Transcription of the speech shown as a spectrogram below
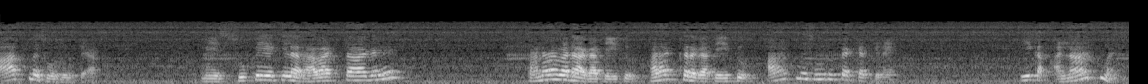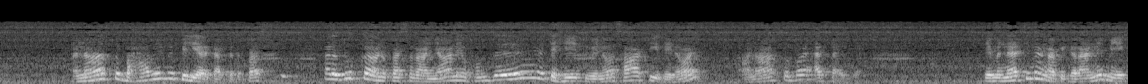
ආත්ම ස්වરૂපයක්. මේ සුඛය කියලා රවට්ටාගෙන තනවා වඩා ගත යුතු, පරක් කර ගත යුතු ආත්ම ස්වરૂපයක් ඇති නැහැ. ඒක අනාත්මයි. අනාත්ම භාවයෙන් පිළියර ගත්තට පස්සේ අර දුක්ඛ අනුපස්සන ඥානය හොඳට හේතු වෙනවා සාක්ෂි දෙනවා අනාත්ම බව ඇත්තයි. එහෙම නැතිනම් අපි කරන්නේ මේක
